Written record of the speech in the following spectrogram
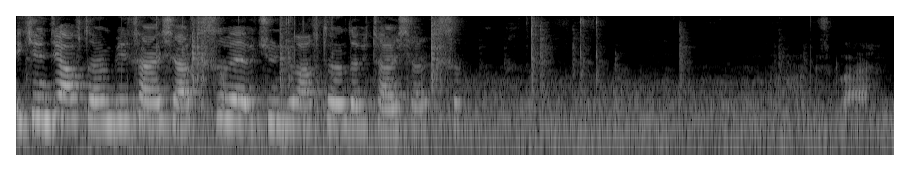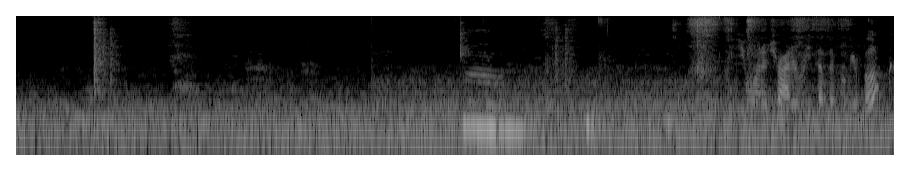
İkinci haftanın bir tane şarkısı ve üçüncü haftanın da bir tane şarkısı. Hmm. You want to try to read something from your book?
